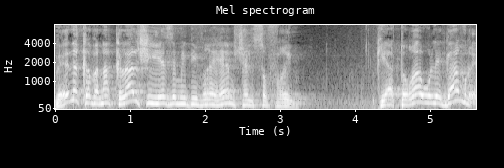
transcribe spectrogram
ואין הכוונה כלל שיהיה זה מדבריהם של סופרים. כי התורה הוא לגמרי,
